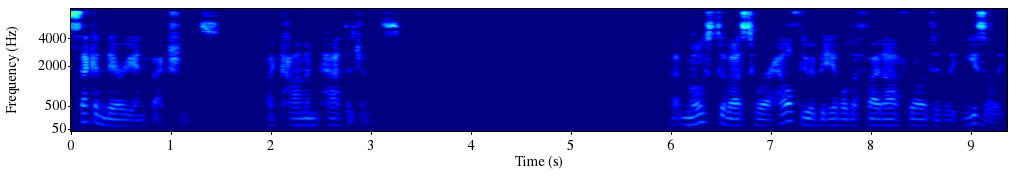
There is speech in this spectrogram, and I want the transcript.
secondary infections by common pathogens that most of us who are healthy would be able to fight off relatively easily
